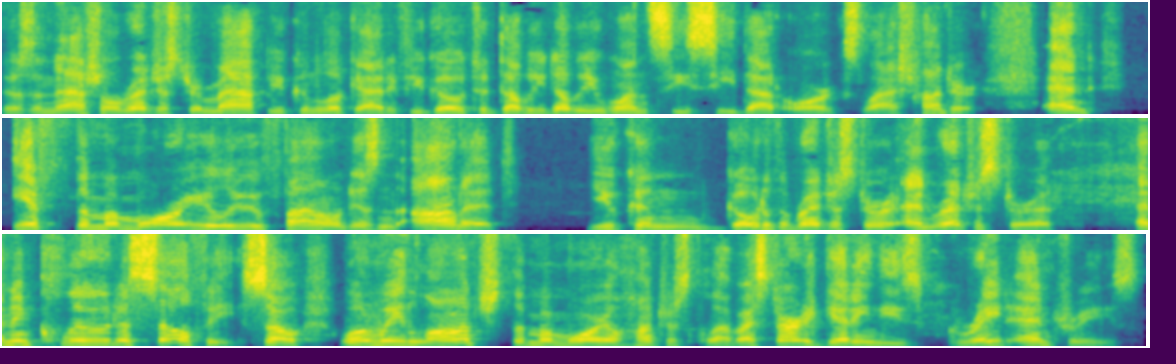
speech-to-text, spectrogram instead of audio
There's a National Register map you can look at if you go to ww1cc.org/hunter. And if the memorial you found isn't on it, you can go to the register and register it and include a selfie. So when we launched the Memorial Hunters Club, I started getting these great entries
